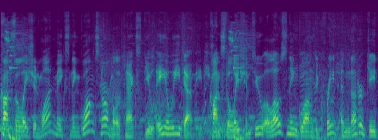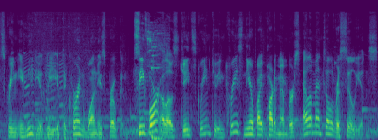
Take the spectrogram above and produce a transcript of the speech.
Constellation 1 makes Ningguang's normal attacks deal AoE damage. Constellation 2 allows Ningguang to create another Jade Screen immediately if the current one is broken. C4 allows Jade Screen to increase nearby party members' elemental resilience.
